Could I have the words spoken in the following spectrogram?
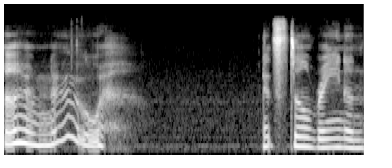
Oh no! It's still raining.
